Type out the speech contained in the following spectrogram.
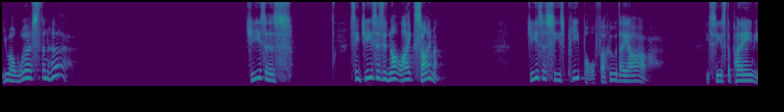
you are worse than her? Jesus, see, Jesus is not like Simon. Jesus sees people for who they are. He sees the pain, he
